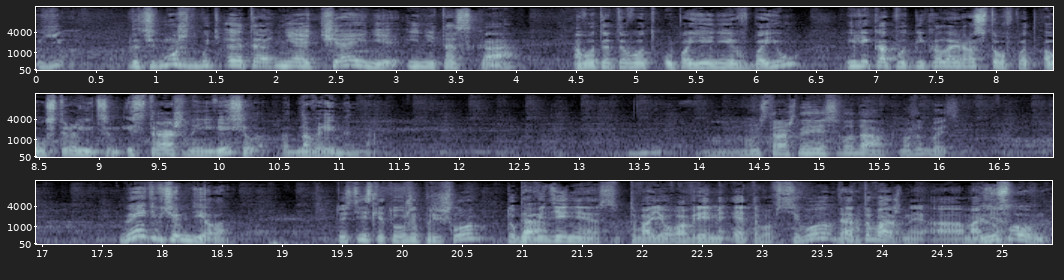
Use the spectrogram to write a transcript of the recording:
е- значит, может быть, это не отчаяние и не тоска, а вот это вот упоение в бою, или как вот Николай Ростов под Аустерлицем, и страшно, и весело одновременно. Ну, страшно весело, да, может быть. Понимаете, в чем дело? То есть, если это уже пришло, то Да. поведение твое во время этого всего, Да. это важный а, момент. Безусловно.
